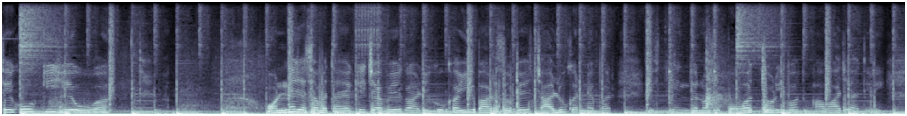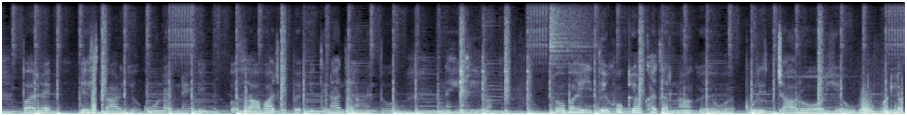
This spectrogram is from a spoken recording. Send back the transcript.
देखो कि ये हुआ। उनने जैसा बताया कि जब ये गाड़ी को कई बार सुबह चालू करने पर इसके इंजनों से बहुत थोड़ी बहुत आवाज़ें आती रही, पर इस कार के ओनर ने उस आवाज़ों पर इतना ध्यान तो नहीं दिया। तो भाई देखो क्या ख़तरनाक है हुआ पूरी चारों ओर ये हुआ मतलब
